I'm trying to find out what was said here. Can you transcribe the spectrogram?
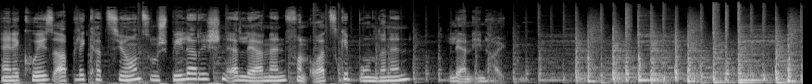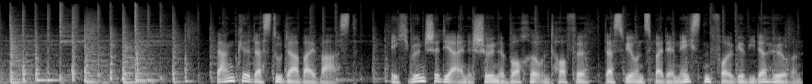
eine Quiz-Applikation zum spielerischen Erlernen von ortsgebundenen Lerninhalten. Danke, dass du dabei warst. Ich wünsche dir eine schöne Woche und hoffe, dass wir uns bei der nächsten Folge wieder hören.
